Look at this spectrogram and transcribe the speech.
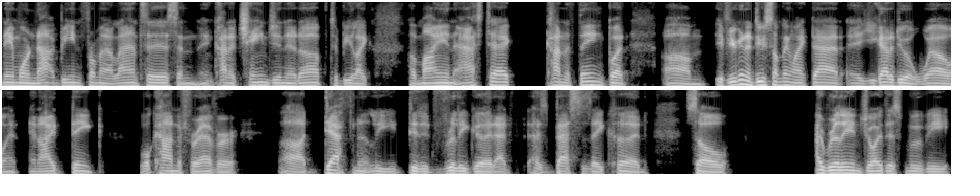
Namor not being from Atlantis and and kind of changing it up to be like a Mayan Aztec kind of thing. But um, if you're gonna do something like that, uh, you got to do it well. And and I think Wakanda Forever uh, definitely did it really good at as best as they could. So I really enjoyed this movie.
